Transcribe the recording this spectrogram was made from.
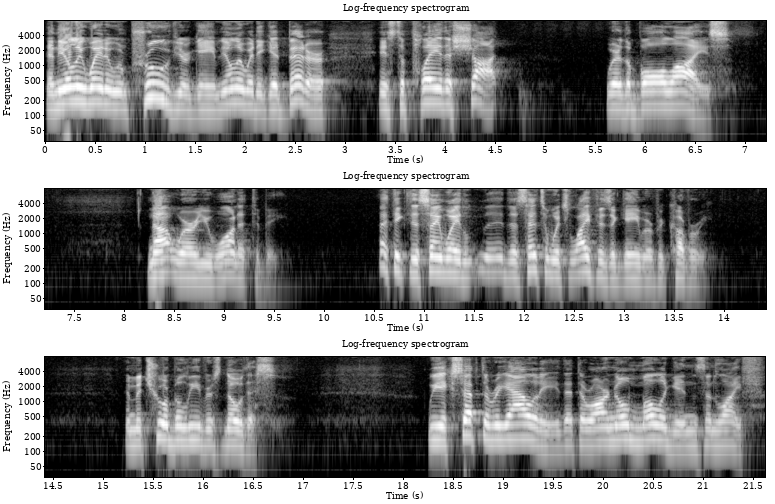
And the only way to improve your game, the only way to get better, is to play the shot where the ball lies, not where you want it to be. I think the same way, the sense in which life is a game of recovery. And mature believers know this. We accept the reality that there are no mulligans in life.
